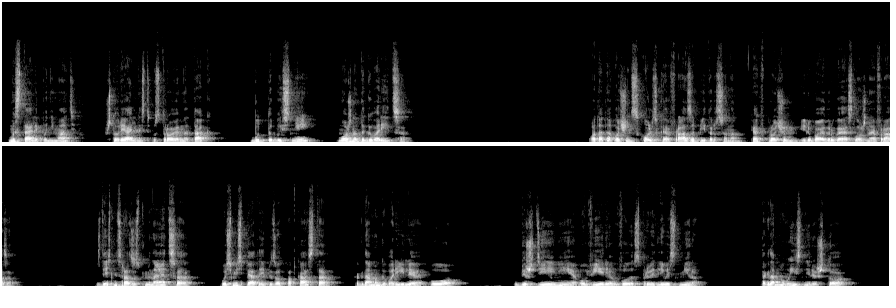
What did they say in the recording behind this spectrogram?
мы стали понимать, что реальность устроена так, будто бы с ней можно договориться – вот это очень скользкая фраза Питерсона, как, впрочем, и любая другая сложная фраза. Здесь не сразу вспоминается 85-й эпизод подкаста, когда мы говорили о убеждении, о вере в справедливость мира. Тогда мы выяснили, что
